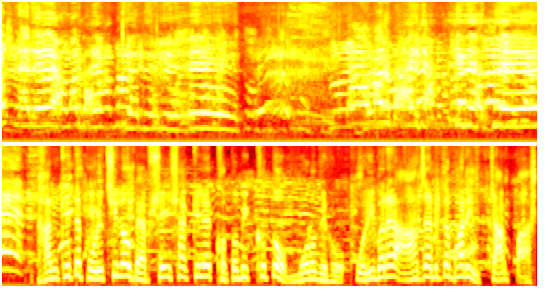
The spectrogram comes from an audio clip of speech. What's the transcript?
সাহস না রে আমার ভাই দে রে আমার ভাই দে ধান খেতে পড়েছিল ব্যবসায়ী শাকিলের ক্ষতবিক্ষত মরদেহ। পরিবারের আহাজারিতে ভারী চারপাশ।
